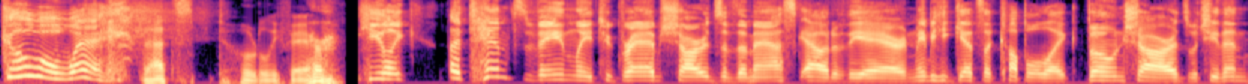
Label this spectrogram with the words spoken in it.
go away. That's totally fair. he like attempts vainly to grab shards of the mask out of the air and maybe he gets a couple like bone shards which he then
